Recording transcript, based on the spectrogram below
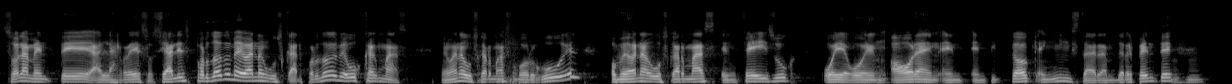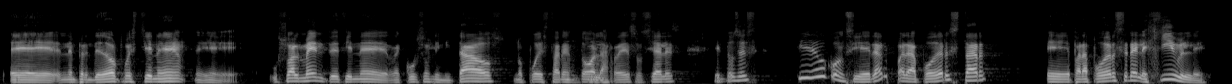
solamente a las redes sociales. ¿Por dónde me van a buscar? ¿Por dónde me buscan más? ¿Me van a buscar más por Google o me van a buscar más en Facebook o, eh, o en, ahora en, en- en TikTok, en Instagram? De repente, eh, el emprendedor pues tiene, eh, usualmente tiene recursos limitados, no puede estar en todas las redes sociales. Entonces, ¿qué debo considerar para poder estar, eh, para poder ser elegible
